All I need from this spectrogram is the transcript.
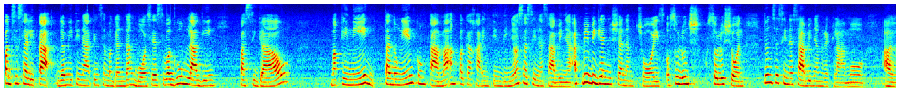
pagsasalita. Gamitin natin sa magandang boses. Huwag hong laging pasigaw, makinig, tanungin kung tama ang pagkakaintindi nyo sa sinasabi niya at bibigyan nyo siya ng choice o solus- solusyon dun sa sinasabi niyang reklamo. Ah,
